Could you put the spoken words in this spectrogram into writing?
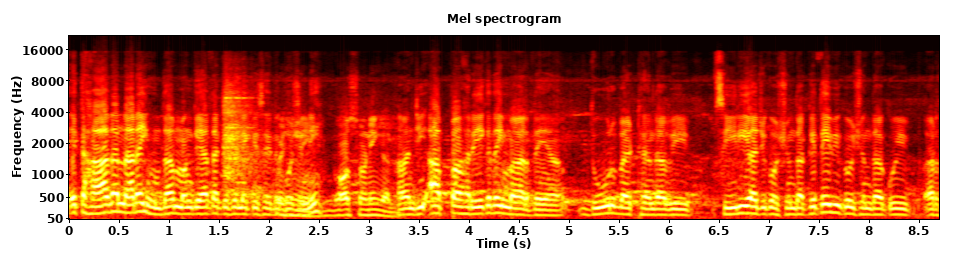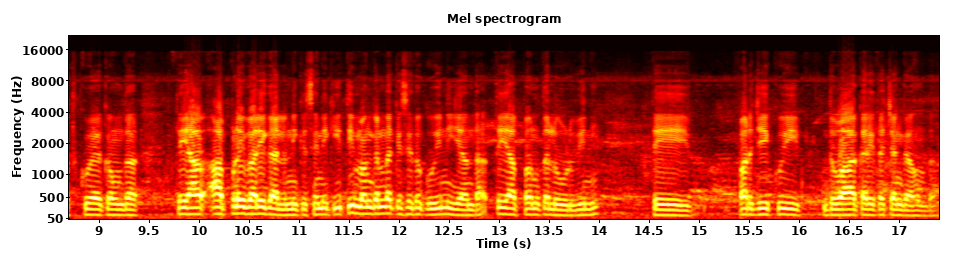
ਇੱਕ ਹਾਂ ਦਾ ਨਾਰਾ ਹੀ ਹੁੰਦਾ ਮੰਗਿਆ ਤਾਂ ਕਿਸੇ ਨੇ ਕਿਸੇ ਤੋਂ ਕੁਝ ਨਹੀਂ ਬਹੁਤ ਸੋਹਣੀ ਗੱਲ ਹਾਂਜੀ ਆਪਾਂ ਹਰੇਕ ਦਾ ਹੀ ਮਾਰਦੇ ਆ। ਦੂਰ ਬੈਠਿਆਂ ਦਾ ਵੀ ਸੀਰੀਆ 'ਚ ਕੁਛ ਹੁੰਦਾ ਕਿਤੇ ਵੀ ਕੁਛ ਹੁੰਦਾ ਕੋਈ ਅਰਥਕੁਐਕ ਆਉਂਦਾ ਤੇ ਆਪਣੇ ਬਾਰੇ ਗੱਲ ਨਹੀਂ ਕਿਸੇ ਨੇ ਕੀਤੀ ਮੰਗਣ ਦਾ ਕਿਸੇ ਤੋਂ ਕੋਈ ਨਹੀਂ ਜਾਂਦਾ ਤੇ ਆਪਾਂ ਨੂੰ ਤਾਂ ਲੋੜ ਵੀ ਨਹੀਂ। ਤੇ ਪਰ ਜੇ ਕੋਈ ਦੁਆ ਕਰੇ ਤਾਂ ਚੰਗਾ ਹੁੰਦਾ।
